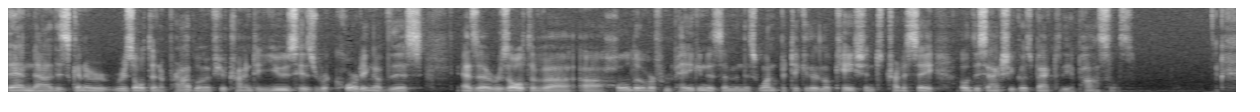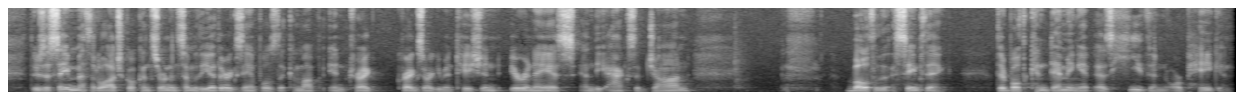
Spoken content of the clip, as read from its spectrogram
then uh, this is going to result in a problem if you're trying to use his recording of this as a result of a, a, holdover from paganism in this one particular location to try to say, oh, this actually goes back to the apostles. There's the same methodological concern in some of the other examples that come up in Craig's argumentation. Irenaeus and the Acts of John, both of the same thing. they're both condemning it as heathen or pagan.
